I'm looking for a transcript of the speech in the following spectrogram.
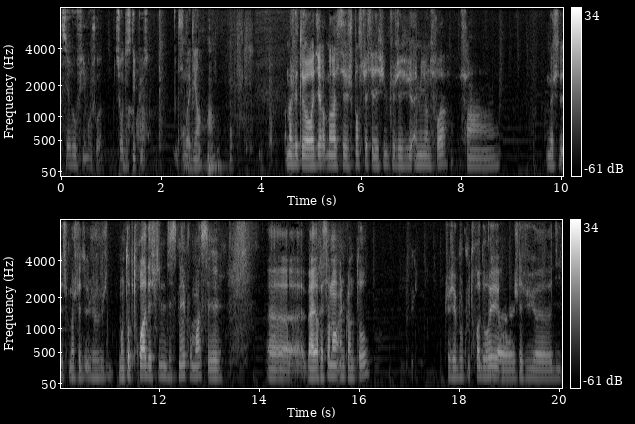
Série ou film au choix sur Disney+. On va dire. Hein Moi, je vais te redire. Moi, c'est- je pense que c'est des films que j'ai vus un million de fois. Enfin. Moi, je, moi, je vais te- je- je- mon top 3 des films Disney, pour moi, c'est. euh, bah, récemment, Encanto. Que j'ai beaucoup trop adoré. euh, je l'ai vu euh, dix-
